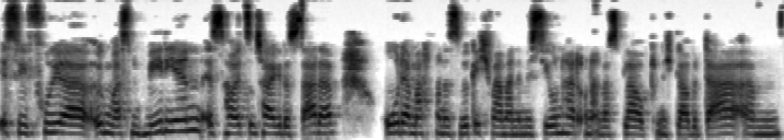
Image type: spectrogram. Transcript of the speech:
ist wie früher irgendwas mit Medien, ist heutzutage das Startup. Oder macht man es wirklich, weil man eine Mission hat und an was glaubt? Und ich glaube, da ähm,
